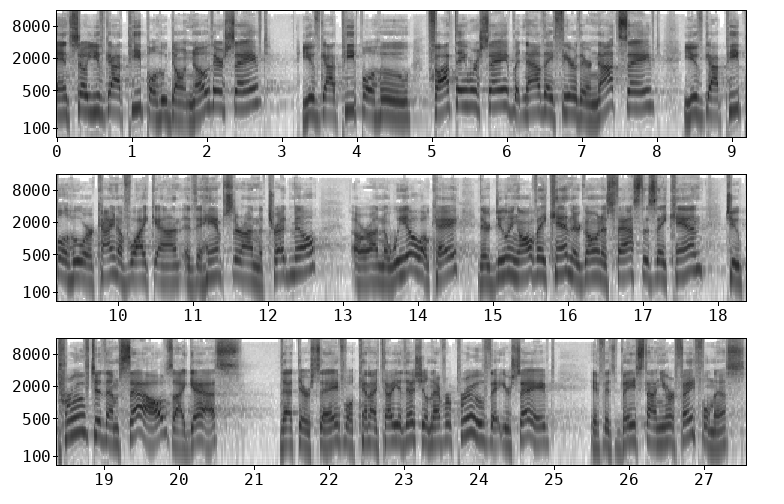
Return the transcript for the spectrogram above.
And so you've got people who don't know they're saved. You've got people who thought they were saved, but now they fear they're not saved. You've got people who are kind of like on the hamster on the treadmill or on the wheel, okay? They're doing all they can. They're going as fast as they can to prove to themselves, I guess, that they're saved. Well, can I tell you this? You'll never prove that you're saved if it's based on your faithfulness,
